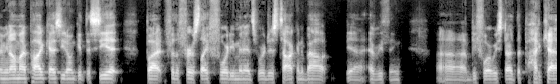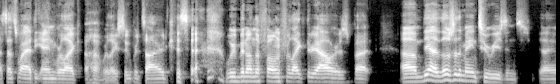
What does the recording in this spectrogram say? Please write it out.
I mean, on my podcast, you don't get to see it, but for the first like 40 minutes, we're just talking about yeah everything. uh, before we start the podcast. That's why at the end we're like, oh, we're like super tired because we've been on the phone for like three hours. But um, yeah, those are the main two reasons. Uh,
